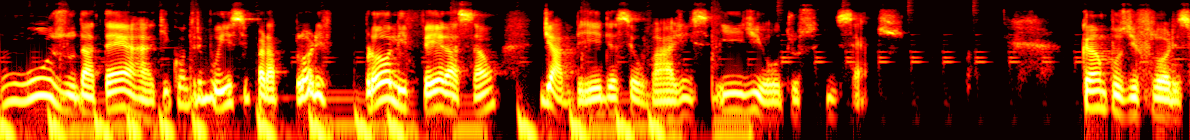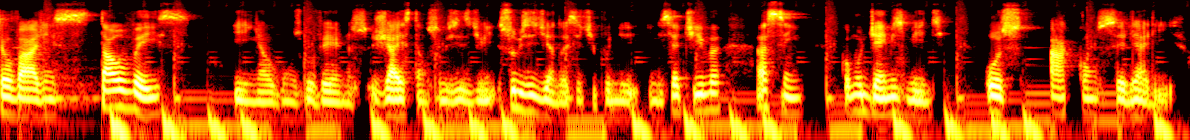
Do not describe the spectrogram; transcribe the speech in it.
um uso da terra que contribuísse para a proliferação de abelhas selvagens e de outros insetos. Campos de flores selvagens talvez e em alguns governos já estão subsidi subsidiando esse tipo de iniciativa, assim como James Mead os aconselharia.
